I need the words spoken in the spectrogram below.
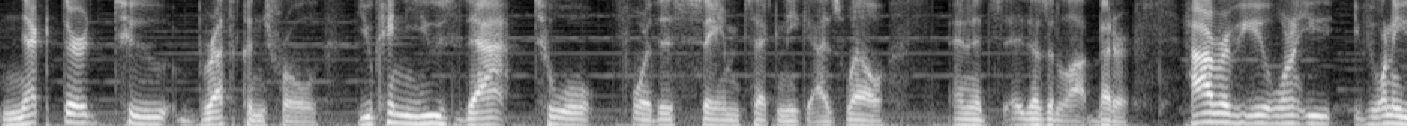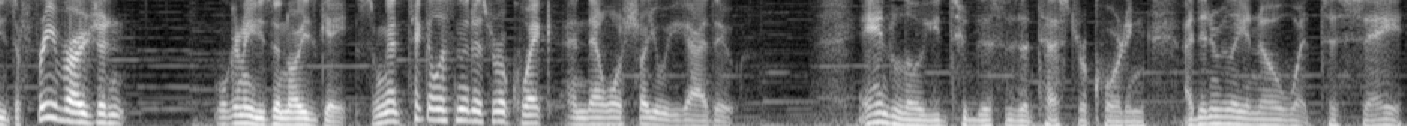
Nectar 2 Breath Control. You can use that tool for this same technique as well and it does it a lot better. However, if you want to if you want to use the free version, we're going to use a noise gate. So I'm going to take a listen to this real quick and then we'll show you what you got to do. And hello YouTube, this is a test recording. I didn't really know what to say,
